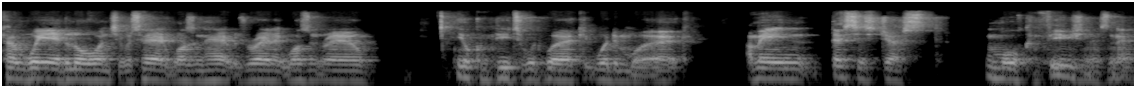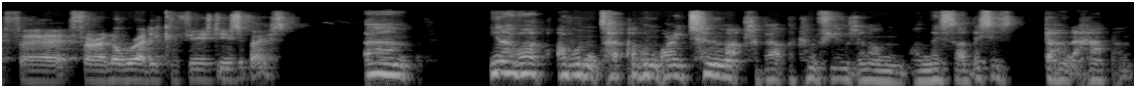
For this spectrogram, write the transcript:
kind of weird launch. It was here, it wasn't here, it was real, it wasn't real. Your computer would work, it wouldn't work. I mean, this is just more confusion, isn't it, for for an already confused user base? Um, you know what? I wouldn't. T- I wouldn't worry too much about the confusion on on this side. This is going to happen,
